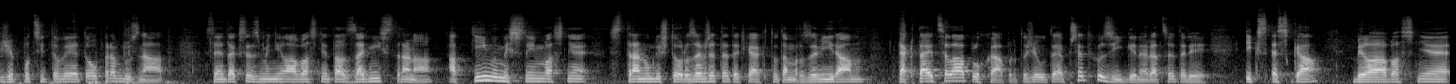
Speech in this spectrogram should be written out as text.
že pocitově je to opravdu znát. Stejně tak se změnila vlastně ta zadní strana a tím myslím vlastně stranu, když to rozevřete, teď jak to tam rozevírám, tak ta je celá plochá, protože u té předchozí generace, tedy XSK, byla vlastně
